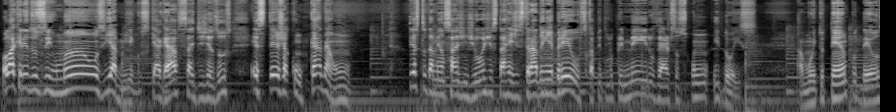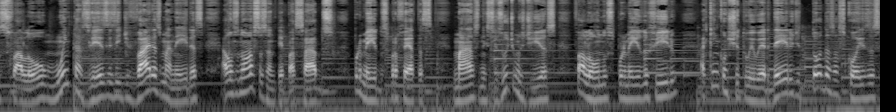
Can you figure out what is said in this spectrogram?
Olá, queridos irmãos e amigos, que a graça de Jesus esteja com cada um. O texto da mensagem de hoje está registrado em Hebreus, capítulo 1, versos 1 e 2. Há muito tempo, Deus falou muitas vezes e de várias maneiras aos nossos antepassados por meio dos profetas, mas nesses últimos dias falou-nos por meio do Filho, a quem constituiu herdeiro de todas as coisas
